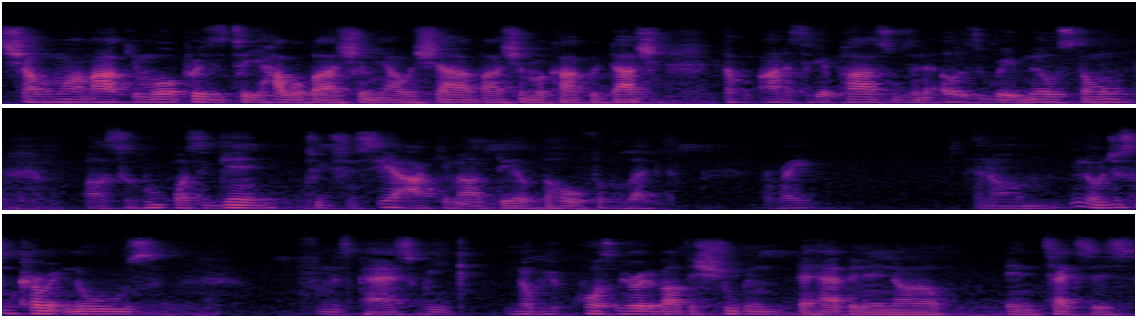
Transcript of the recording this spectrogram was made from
Shalom Akim, all praises to Yahweh by Hashem Yahweh Shah, by Hashem Rakakwadash. Double honors to the apostles and the elders of Great Millstone. Uh, salute once again to the sincere Akim out there of the hopeful elect. All right? And, um, you know, just some current news from this past week. You know, we, of course, we heard about the shooting that happened in uh, in Texas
